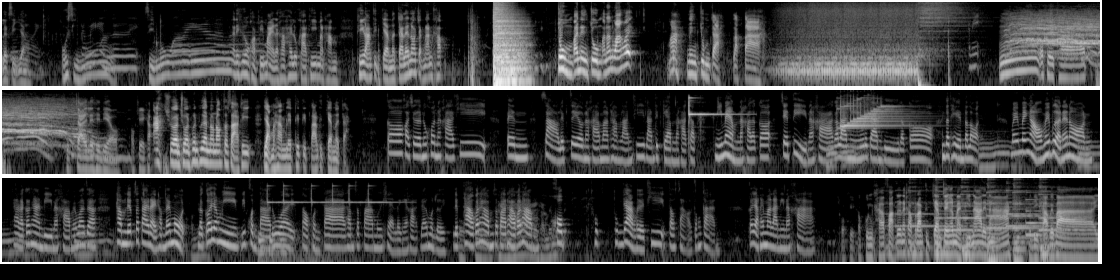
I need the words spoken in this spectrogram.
เลือกสียังดูหน่อโอ้ยสียังม่ไม่เห็วนง เลย สีม่วง โอ้ยน่ารักมาก อันนี้คือของขวัญปีใหม่นะครับให้ลูกค้าที่มาทำที่ร้านติดแกรมนะจ๊ะ และนอกจากนั้นครับ จุ่มไปหนึ่งจุ่ม อันนั้นวางไว้ มาหนึ่งจุ่มจ้ะ หลับตา อันนี้อืม โอเคครับ ถูกใจเลยทีเดียว โอเคครับ อะ ชวนชวนเพื่อนๆ น้องๆ สาวๆ ที่อยากมาทำเล็บที่ติดร้านติดแกรมหน่อยจ้ะ ก็ขอเชิญทุกคนนะคะที่เป็นสาวเล็บเจลนะคะ มาทำร้านที่ร้านติดแกรมนะคะ กับมีแหม่มนะคะ แล้วก็เจตีนะคะ ก็ร้านนี้บริการดีแล้วก็เอนเตอร์เทนตลอด ไม่ไม่เหงาไม่เบื่อแน่นอน ใช่แล้วก็งานดีนะคะ ไม่ว่าจะ ทำเล็บสไตล์ไหนทำได้หมด ทำได้หมดแล้วก็ยังมีดิฟขนตาด้วย ต่อขนตาทำสปามือแขนอะไรเงี้ยค่ะ ได้หมดเลย เล็บเท้าก็ทำสปาเท้าก็ทำทำได้หมดเลยครบทุกทุกอย่างเลยที่สาวๆต้องการ ก็อยากให้มาร้านนี้นะคะ โอเคขอบคุณครับฝากด้วยนะครับร้านติดแกรมเจอกันใหม่ปีหน้าเลยนะสวัสดีครับบ๊ายบาย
